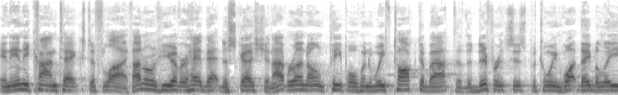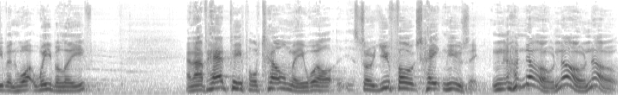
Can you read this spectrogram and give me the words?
in any context of life. I don't know if you ever had that discussion. I've run on people when we've talked about the, the differences between what they believe and what we believe. And I've had people tell me, well, so you folks hate music. No, no, no.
